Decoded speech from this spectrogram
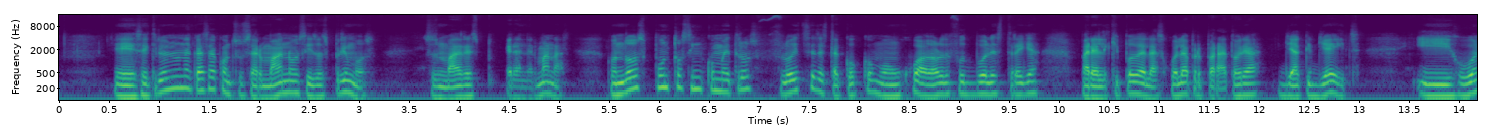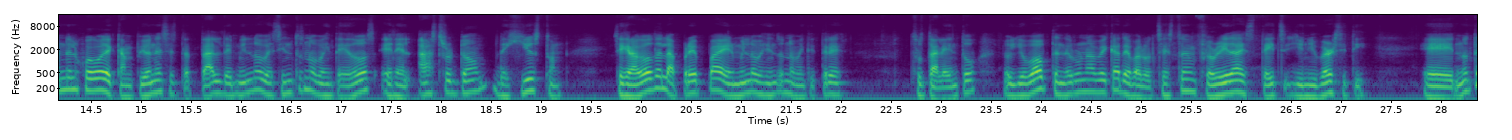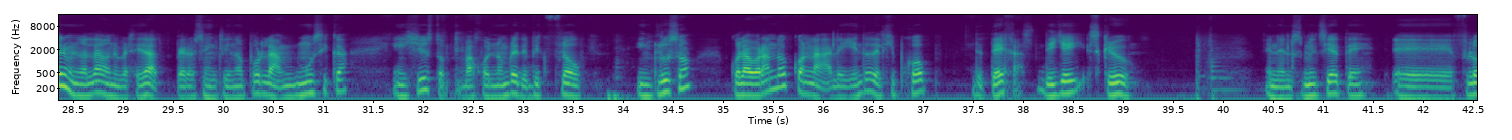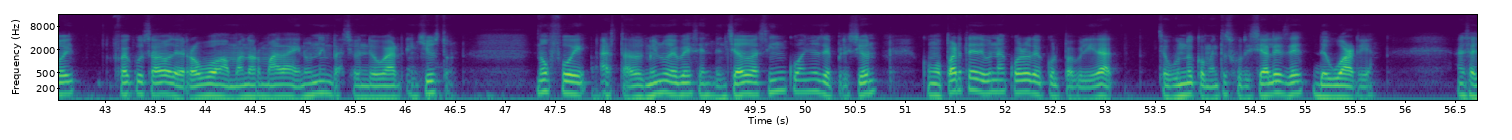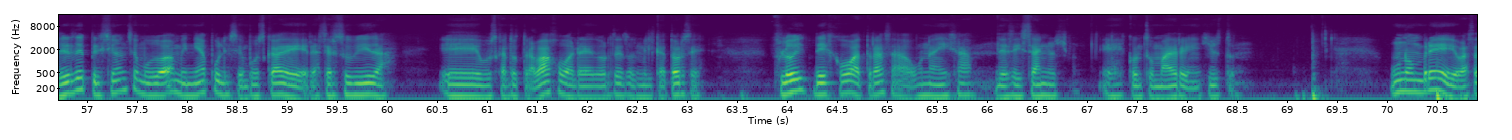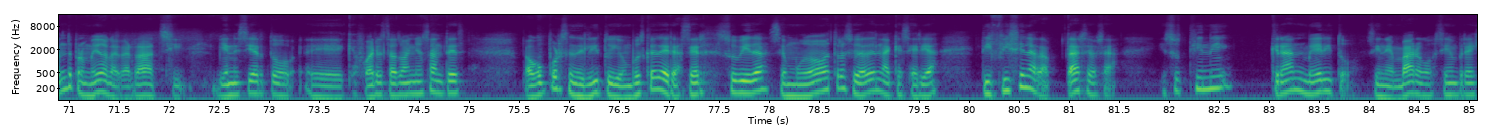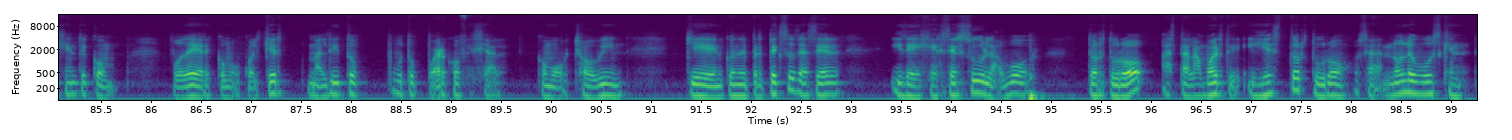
Eh, se crió en una casa con sus hermanos y dos primos. Sus madres eran hermanas. Con 2.5 metros, Floyd se destacó como un jugador de fútbol estrella para el equipo de la escuela preparatoria Jack Yates y jugó en el juego de campeones estatal de 1992 en el Astrodome de Houston. Se graduó de la prepa en 1993. Su talento lo llevó a obtener una beca de baloncesto en Florida State University. Eh, no terminó la universidad, pero se inclinó por la música en Houston bajo el nombre de Big Flow. Incluso colaborando con la leyenda del hip hop de Texas, DJ Screw. En el 2007, eh, Floyd fue acusado de robo a mano armada en una invasión de hogar en Houston. No fue hasta 2009 sentenciado a cinco años de prisión como parte de un acuerdo de culpabilidad, según documentos judiciales de The Guardian. Al salir de prisión se mudó a Minneapolis en busca de rehacer su vida, eh, buscando trabajo alrededor de 2014. Floyd dejó atrás a una hija de 6 años eh, con su madre en Houston. Un hombre bastante promedio, la verdad, si bien es cierto eh, que fue arrestado años antes, pagó por su delito y en busca de rehacer su vida se mudó a otra ciudad en la que sería difícil adaptarse, o sea, eso tiene gran mérito. Sin embargo, siempre hay gente con poder, como cualquier maldito puto puerco oficial, como Chauvin, quien con el pretexto de hacer y de ejercer su labor, torturó hasta la muerte. Y es torturó, o sea, no le busquen.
